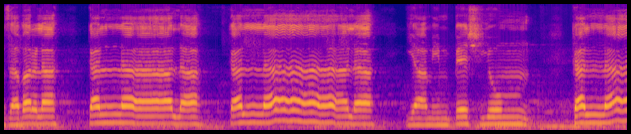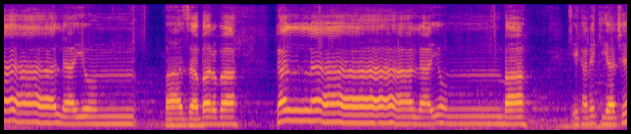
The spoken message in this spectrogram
জাবার লা কাল্লা কাল্লা লা ইয়া মিম পেশ ইউম কাল্লা বা জাবার বা কাল্লায়ুম্বা এখানে কি আছে?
